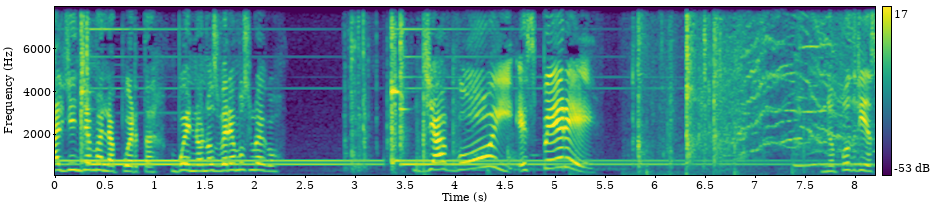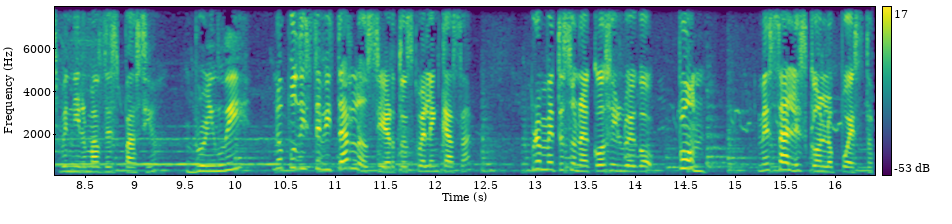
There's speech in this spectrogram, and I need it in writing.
alguien llama a la puerta. Bueno, nos veremos luego. Ya voy, espere. ¿No podrías venir más despacio? ¿Brinley? No pudiste evitarlo, ¿cierto? Escuela en casa. Prometes una cosa y luego ¡pum! Me sales con lo opuesto.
